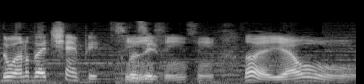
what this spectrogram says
do ano do Ed Champ. Sim, inclusive. sim, sim. Não, e é o...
